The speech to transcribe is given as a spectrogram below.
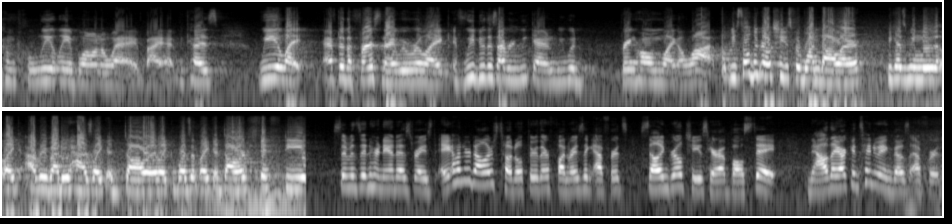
completely blown away by it because we like after the first night we were like if we do this every weekend we would bring home like a lot. We sold the grilled cheese for one dollar because we knew that like everybody has like a dollar, like was it like a dollar fifty? Simmons and Hernandez raised $800 total through their fundraising efforts selling grilled cheese here at Ball State. Now they are continuing those efforts.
